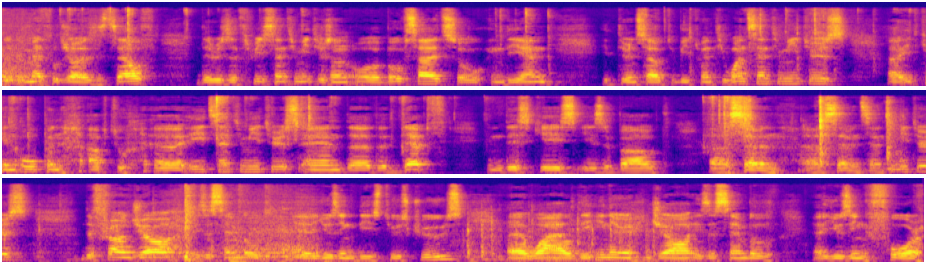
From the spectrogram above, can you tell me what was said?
the, the, metal jaws itself. There is a three centimeters on all both sides, so in the end, it turns out to be 21 centimeters. Uh, it can open up to uh, 8 centimeters and uh, the depth in this case is about uh, 7, 7 centimeters. The front jaw is assembled using these two screws while the inner jaw is assembled using four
